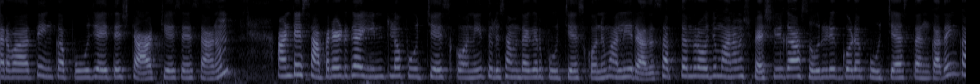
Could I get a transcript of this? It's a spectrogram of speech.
తర్వాత ఇంకా పూజ అయితే స్టార్ట్ చేసేసాను. అంటే సపరేట్గా ఇంట్లో పూజ చేసుకొని తులసమ్మ దగ్గర పూజ చేసుకొని మళ్ళీ రథసప్తం రోజు మనం స్పెషల్గా సూర్యుడికి కూడా పూజ చేస్తాం కదా. ఇంకా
